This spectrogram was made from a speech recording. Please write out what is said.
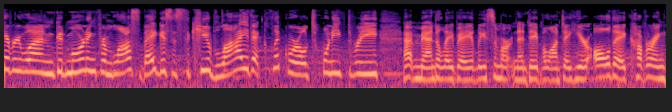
everyone, good morning from Las Vegas. It's theCUBE live at QlikWorld 23 at Mandalay Bay. Lisa Martin and Dave Vellante here all day covering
